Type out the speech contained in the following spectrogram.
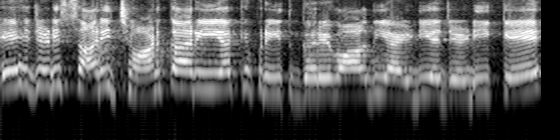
ਇਹ ਜਿਹੜੀ ਸਾਰੀ ਜਾਣਕਾਰੀ ਹੈ ਕਿ ਪ੍ਰੀਤ ਗਰੇਵਾਲ ਦੀ ਆਈਡੀ ਹੈ ਜਿਹੜੀ ਕਿ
